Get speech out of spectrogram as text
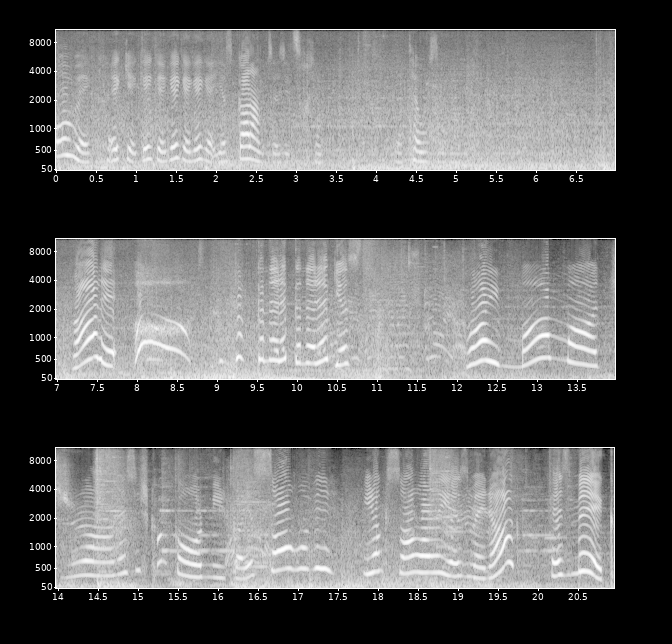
Ով եք, եկեք, եկեք, եկեք, եկեք, ես կարամ ձեզի ծխեմ։ Եթե ուզում եմ։ Վարի, կներեք, կներեք, ես Վայ, մամա ջան, ես ինչքան կարմիր կա, ես սաղովի, իրանք սաղովի ես մենակ, ես մեկ,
